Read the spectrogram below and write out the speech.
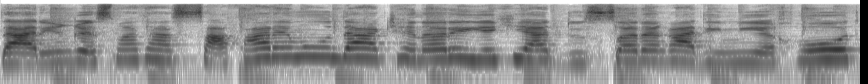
در این قسمت از سفرمون در کنار یکی از دوستان قدیمی خود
